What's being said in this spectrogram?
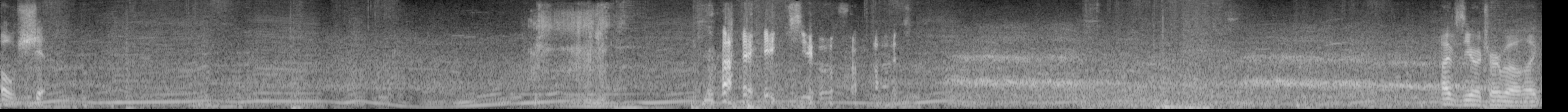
Oh shit. I hate you so much. I have zero turbo. Like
